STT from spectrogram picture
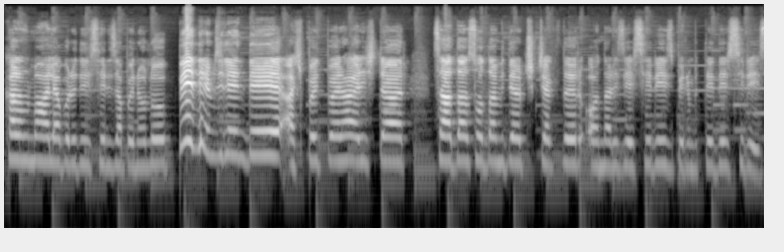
Kanalıma hala abone değilseniz abone olup bildirim zilini de açmayı unutmayın arkadaşlar. Sağdan soldan videolar çıkacaktır. Onları izlerseniz beni mutlu edersiniz.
